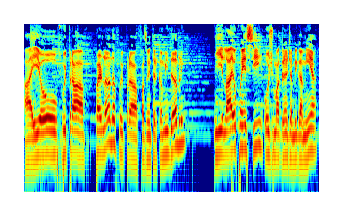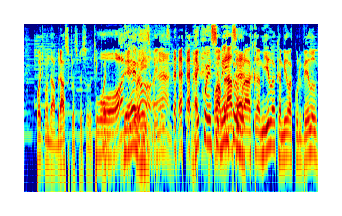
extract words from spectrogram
Aí eu fui pra, pra Irlanda, fui pra fazer um intercâmbio em Dublin. E lá eu conheci, hoje uma grande amiga minha. Pode mandar abraço pras pessoas aqui? Pode. Deve. não, Beleza. é. O Um reconhecimento abraço é- pra Camila, Camila Curvelo,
